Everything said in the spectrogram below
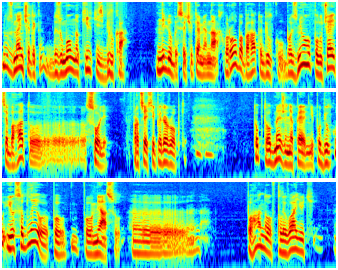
ну, зменшити, безумовно, кількість білка. Не любить сечокам'яна хвороба багато білку, бо з нього виходить багато е, солі в процесі переробки. Тобто обмеження певні по білку і особливо по, по м'ясу е, погано впливають, е,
